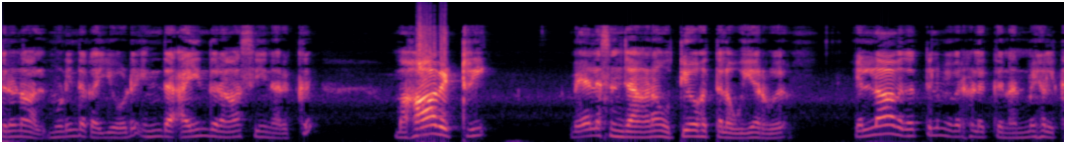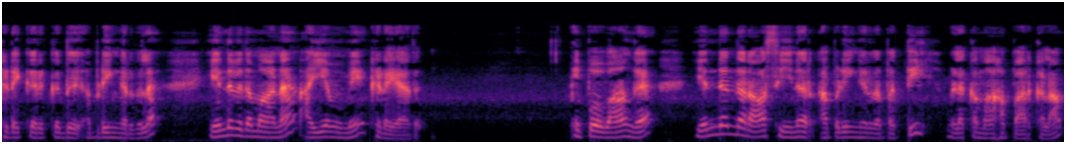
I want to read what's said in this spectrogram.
திருநாள் முடிந்த கையோடு இந்த ஐந்து ராசியினருக்கு மகா வெற்றி வேலை செஞ்சாங்கன்னா உத்தியோகத்தில் உயர்வு எல்லா விதத்திலும் இவர்களுக்கு நன்மைகள் கிடைக்க இருக்குது அப்படிங்கிறதுல எந்த விதமான ஐயமுமே கிடையாது. இப்போ வாங்க எந்தெந்த ராசியினர் அப்படிங்கிறத பற்றி விளக்கமாக பார்க்கலாம்.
